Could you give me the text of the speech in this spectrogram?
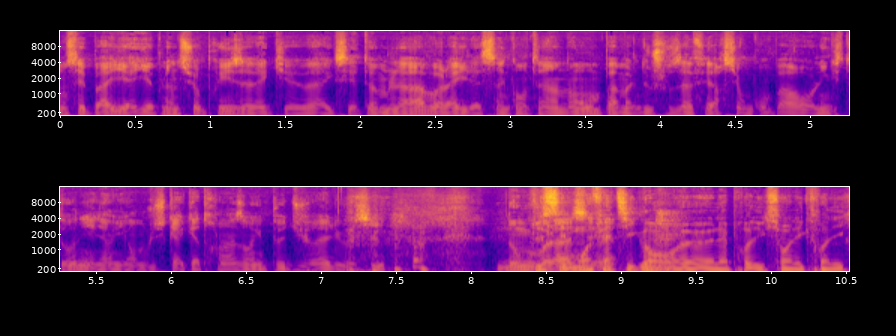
on sait pas il y, a- il y a plein de surprises avec euh, avec cet homme là voilà il a 51 ans pas mal de choses à faire si on compare à Rolling Stone jusqu'à 80 ans il peut durer lui aussi donc voilà c'est moins fatigant euh, la production électronique.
